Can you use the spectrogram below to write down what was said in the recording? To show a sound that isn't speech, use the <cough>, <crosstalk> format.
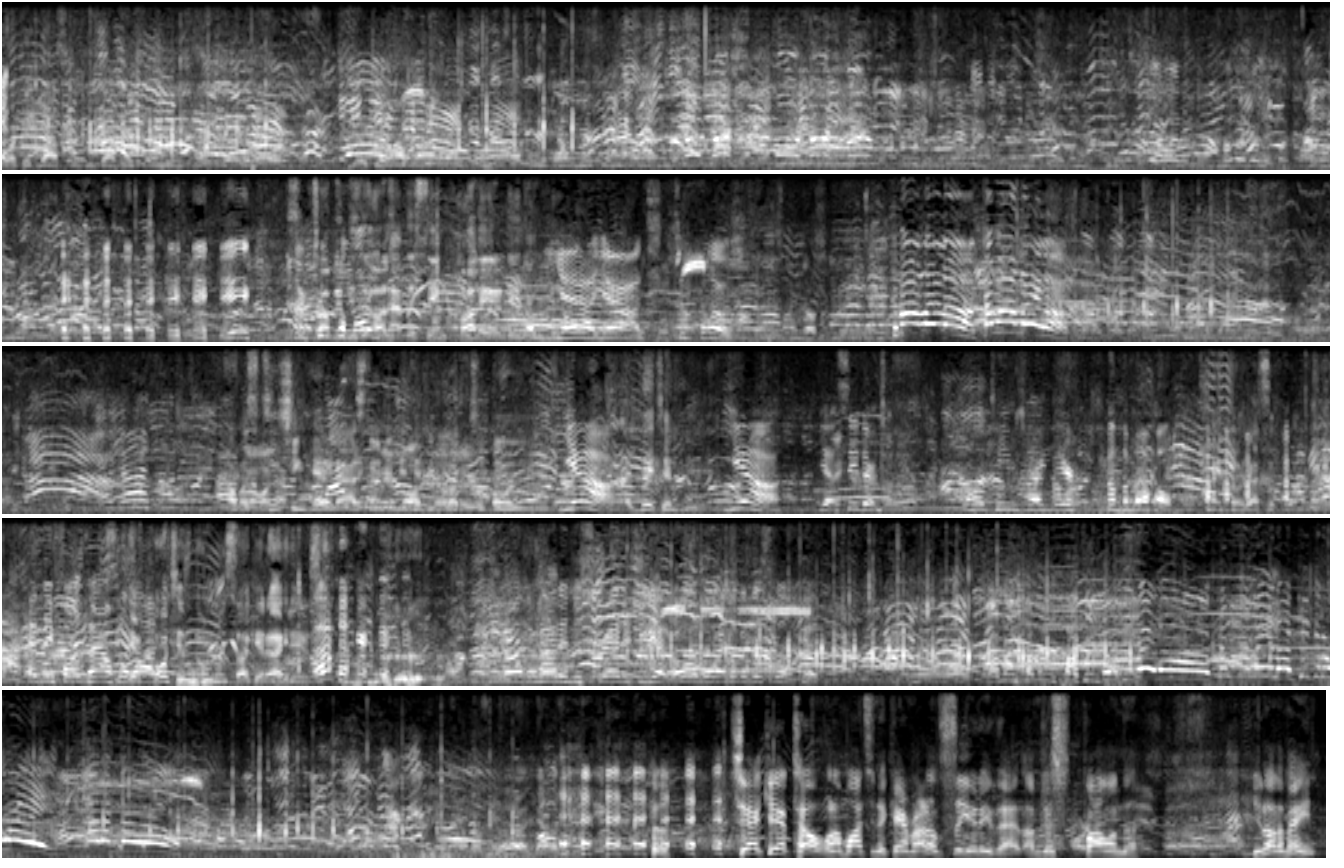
didn't work it last week. <laughs> the problem is they all have the same color. They don't. Yeah, yeah, it's too close. Come on, Layla! Come on, Layla! I was teaching her last time a little bit what to do. Yeah. A little bit. Yeah. Yeah, see, <laughs> the whole team's right there on the ball. I know, that's a problem. <laughs> And they fall down See, a their lot. coaches don't know <laughs> soccer either. well, they're not into strategy yet. Oh boy, look at this little kid. Come on, come on, Cotton, come on, See, I can't tell when I'm watching the camera. I don't see any of that. I'm just following the, you know what I mean?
